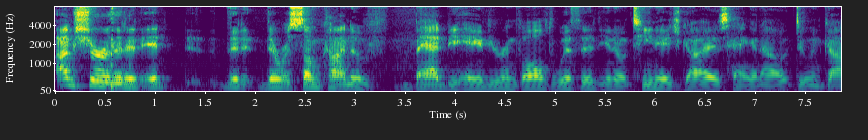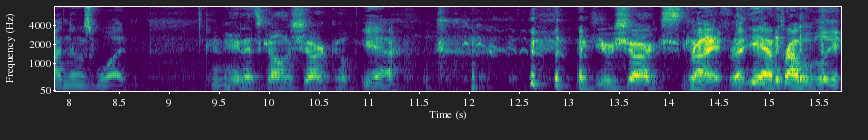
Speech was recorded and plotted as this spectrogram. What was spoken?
I'm sure that it, it that it, there was some kind of bad behavior involved with it. You know, teenage guys hanging out doing God knows what. And hey, let's call it Sharko. Yeah, Like you were sharks. right, right. Yeah, probably.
